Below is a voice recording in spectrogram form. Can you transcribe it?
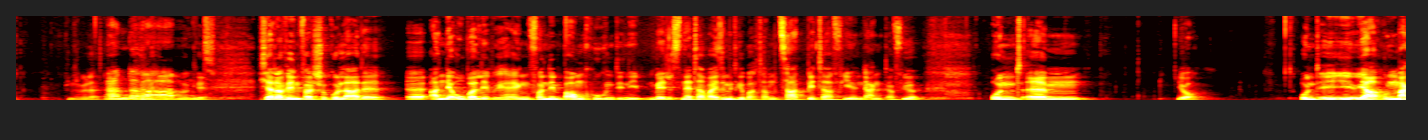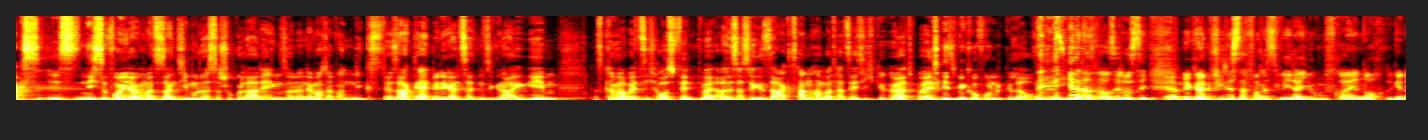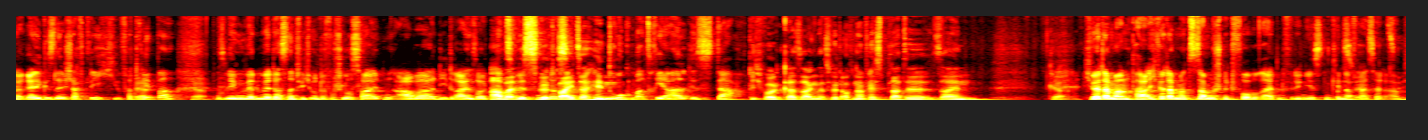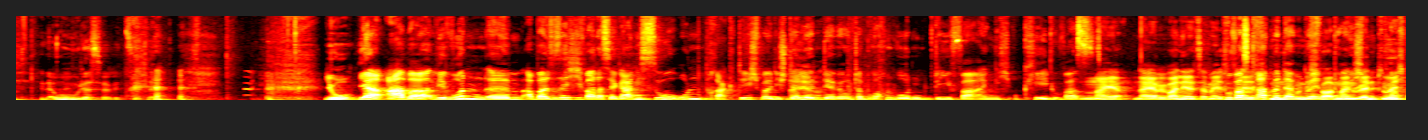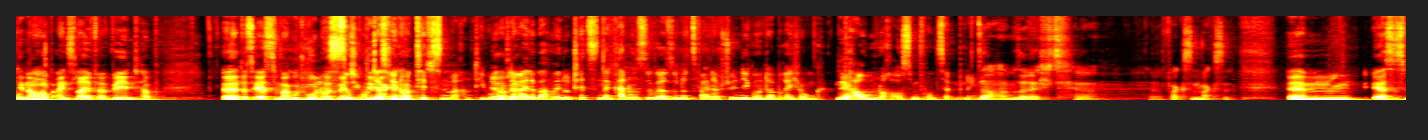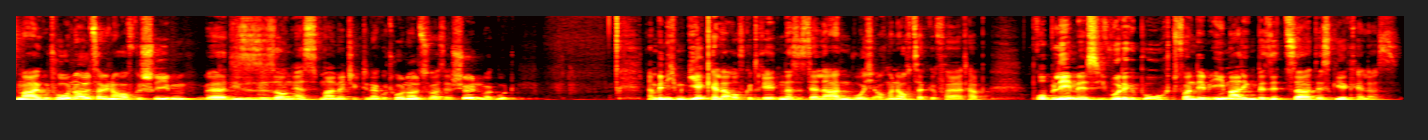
Bin schon wieder. ja. Anderer Abend. Okay. Ich hatte auf jeden Fall Schokolade äh, an der Oberlippe hängen von dem Baumkuchen, den die Mädels netterweise mitgebracht haben. Zart bitter, vielen Dank dafür. Und ähm, ja. Und äh, ja, und Max ist nicht so freundlich, einfach mal zu sagen, Timo, du hast da Schokolade hängen, sondern der macht einfach nichts. Der sagt, er hat mir die ganze Zeit ein Signal gegeben. Das können wir aber jetzt nicht rausfinden, weil alles, was wir gesagt haben, haben wir tatsächlich gehört, weil dieses Mikrofon mitgelaufen ist. Ja, das war auch sehr lustig. Ähm, wir können vieles davon ist weder jugendfrei noch generell gesellschaftlich vertretbar. Ja, ja. Deswegen werden wir das natürlich unter Verschluss halten. Aber die drei sollten Aber jetzt es wissen, wird das weiterhin- Druckmaterial ist da. Ich wollte gerade sagen, das wird auf einer Festplatte sein. Ja. Ich werde da mal ein paar, ich werde da mal einen Zusammenschnitt vorbereiten für den nächsten Kinderfreizeitabend. Uh, das wäre witzig, ja. Jo. Ja, aber wir wurden, ähm, aber tatsächlich war das ja gar nicht so unpraktisch, weil die Stelle, Naja. in der wir unterbrochen wurden, die war eigentlich okay. Du warst. Naja, naja, wir waren ja jetzt am 11. Du warst grad mit deinem und ich Rant war mein durch mit durch, genau, habe eins live erwähnt, habe Äh, das erste Mal gut Hohenholz Es ist so Magic gut, Dinner dass wir gehabt. Notizen machen, Timo. Ja, Mittlerweile wir- machen wir Notizen, dann kann uns sogar so eine zweieinhalbstündige Unterbrechung Ja. kaum noch aus dem Konzept bringen. Da haben sie recht. Ja, ja, Faxen Maxe. Ähm, erstes Mal Gut Hohenholz habe ich noch aufgeschrieben. Äh, diese Saison erstes Mal Magic Dinner Gut Hohenholz, war sehr schön, war gut. Dann bin ich im Gierkeller aufgetreten. Das ist der Laden, wo ich auch meine Hochzeit gefeiert habe. Problem ist, ich wurde gebucht von dem ehemaligen Besitzer des Gierkellers.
